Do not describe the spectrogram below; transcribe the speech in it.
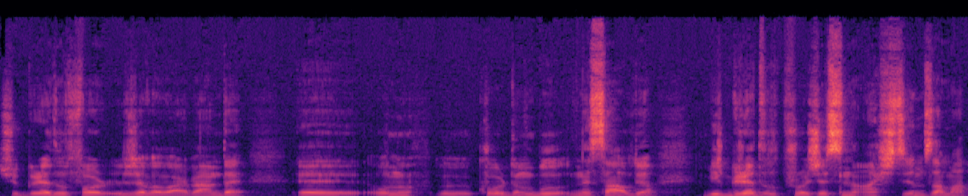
Şu Gradle for Java var bende. Ee, onu e, kurdum. Bu ne sağlıyor? Bir Gradle projesini açtığım zaman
